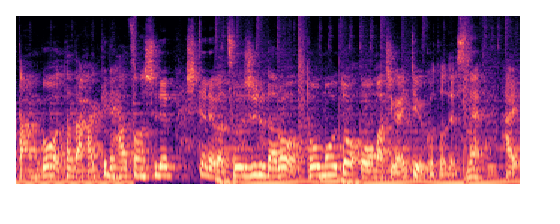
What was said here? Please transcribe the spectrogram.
単語をただはっきり発音してれしてれば通じるだろうと思うと大間違いということですね。はい。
